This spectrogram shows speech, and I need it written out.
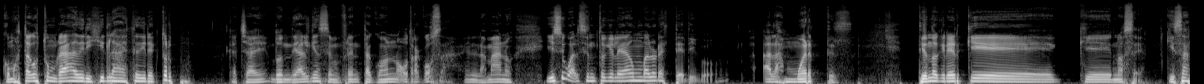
como está acostumbrada a dirigirlas a este director. ¿Cachai? Donde alguien se enfrenta con otra cosa en la mano. Y eso igual siento que le da un valor estético a las muertes. Tiendo a creer que, que no sé, quizás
